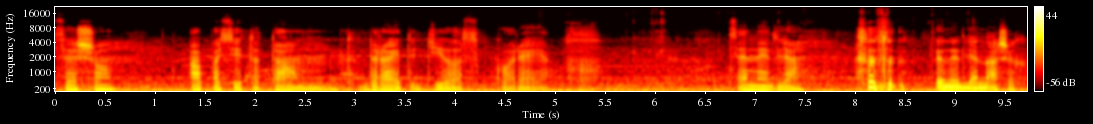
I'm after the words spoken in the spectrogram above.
Це що? Апасіта там, Драйт Діос Корея. Це не для. Це не для наших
